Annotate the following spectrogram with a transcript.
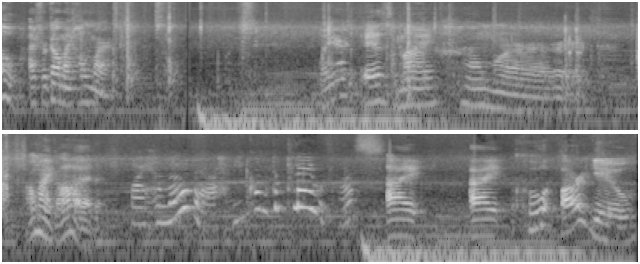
Oh, I forgot my homework. Where is my homework? Oh my god. Why, hello there. Have you come to play with us? I, I, who are you?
